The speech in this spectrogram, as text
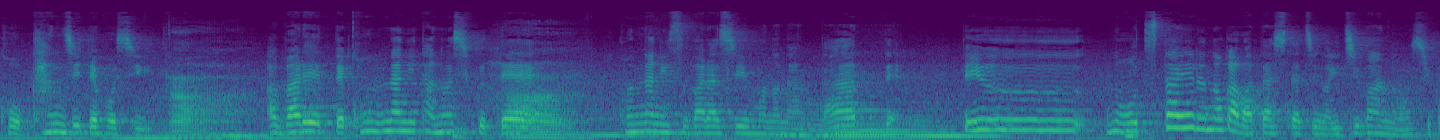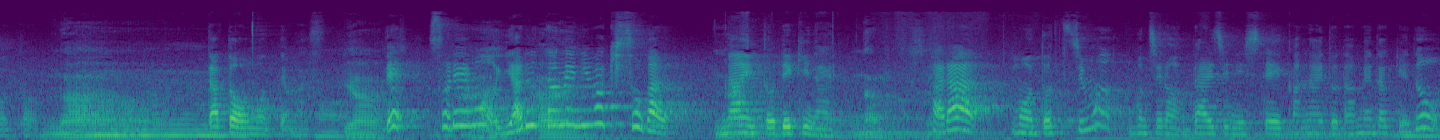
こう感じてほしいああバレエってこんなに楽しくーてはこんなに素晴らしいものなんだってうん。っていうのを伝えるのが私たちの一番のお仕事だと思ってます。でそれをやるためには基礎がないとできない。からもうどっちももちろん大事にしていかないとダメだけど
